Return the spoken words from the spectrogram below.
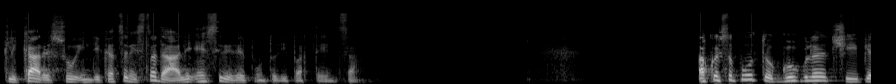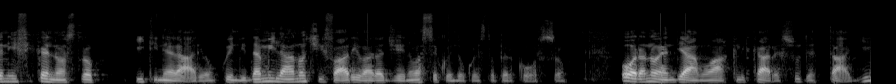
cliccare su indicazioni stradali e inserire il punto di partenza. A questo punto Google ci pianifica il nostro itinerario, quindi da Milano ci fa arrivare a Genova seguendo questo percorso. Ora noi andiamo a cliccare su dettagli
